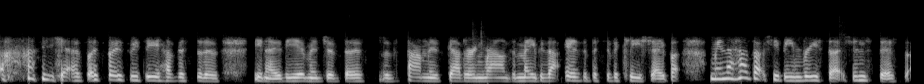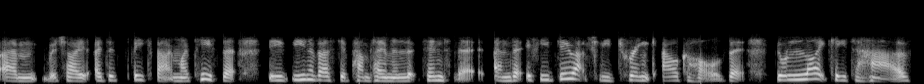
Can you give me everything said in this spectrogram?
yes, I suppose we do have this sort of, you know, the image of the sort of families gathering round, and maybe that is a bit of a cliche. But I mean, there has actually been research into this, um, which I, I did speak about in my piece, that the University of Pamplona looked into it, and that if you do actually drink alcohol, that you're likely to have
